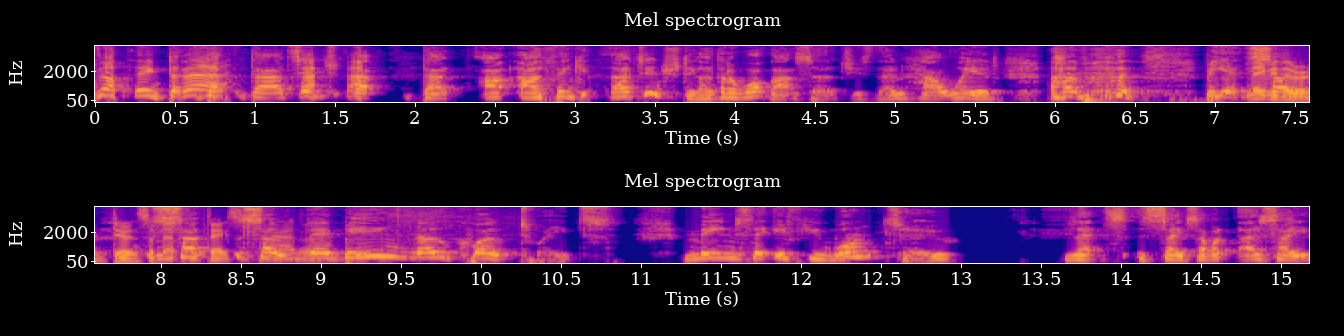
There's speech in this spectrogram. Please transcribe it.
nothing Th- there. that, that's int- that that I, I think that's interesting. I don't know what that search is. Then how weird. Um, but yeah, Maybe so, they were doing some so, updates. So there being no quote tweets means that if you want to, let's say someone uh, say,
